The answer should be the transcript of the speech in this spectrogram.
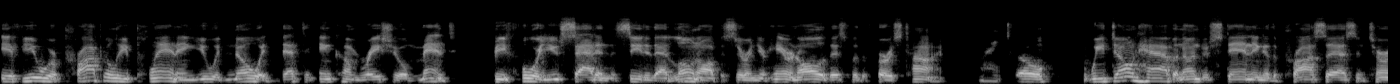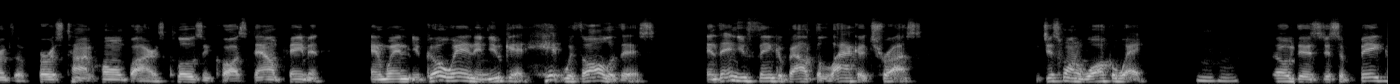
if you were properly planning, you would know what debt to income ratio meant before you sat in the seat of that loan officer and you're hearing all of this for the first time. Right. So we don't have an understanding of the process in terms of first time home buyers, closing costs, down payment. And when you go in and you get hit with all of this, and then you think about the lack of trust, you just want to walk away. Mm-hmm. So there's just a big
